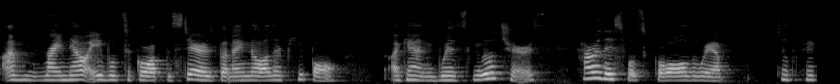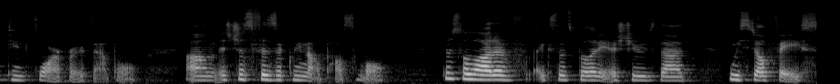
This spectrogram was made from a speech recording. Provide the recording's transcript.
I'm right now able to go up the stairs, but I know other people, again, with wheelchairs, how are they supposed to go all the way up to the 15th floor, for example? Um, it's just physically not possible there's a lot of accessibility issues that we still face.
